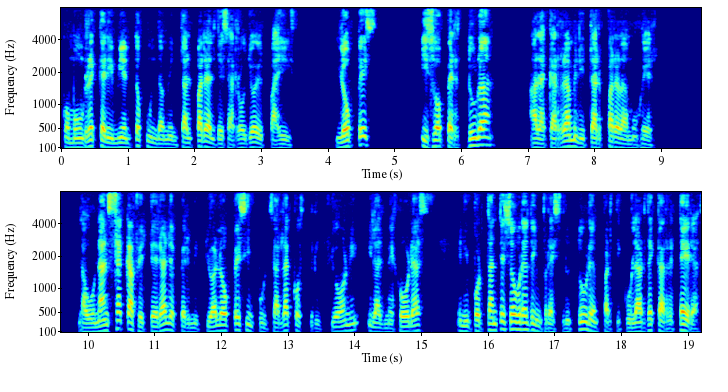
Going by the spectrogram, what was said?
como un requerimiento fundamental para el desarrollo del país. López hizo apertura a la carrera militar para la mujer. La bonanza cafetera le permitió a López impulsar la construcción y las mejoras en importantes obras de infraestructura, en particular de carreteras.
